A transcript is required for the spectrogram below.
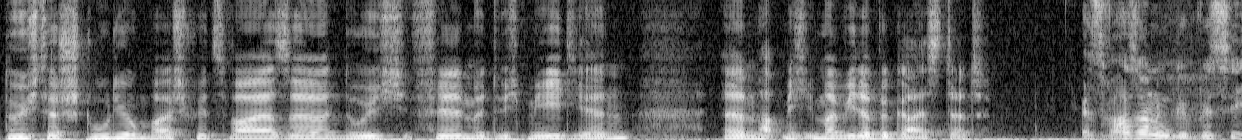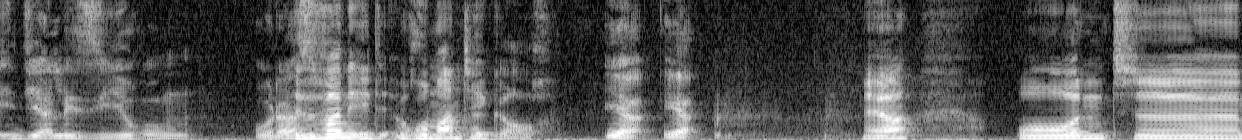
durch das Studium beispielsweise, durch Filme, durch Medien, ähm, hat mich immer wieder begeistert. Es war so eine gewisse Idealisierung, oder? Es war eine Romantik auch. Ja, ja. Ja, und äh,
